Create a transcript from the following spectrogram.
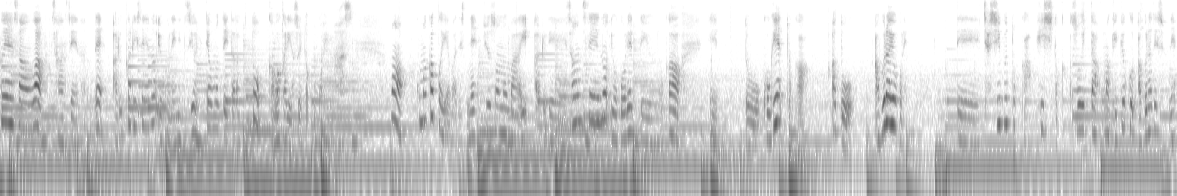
クエン酸は酸性なのでアルカリ性の汚れに強いって思っていただくと分かりやすいと思います。まあ細かく言えばですね重曹の場合ある、えー、酸性の汚れっていうのが、えー、っと焦げとかあと油汚れ。で茶渋とか皮脂とかそういった、まあ、結局油ですよね。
